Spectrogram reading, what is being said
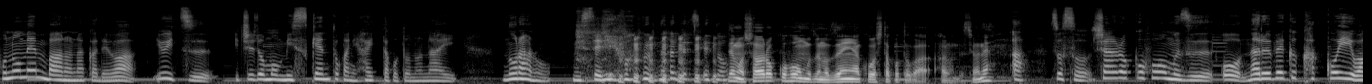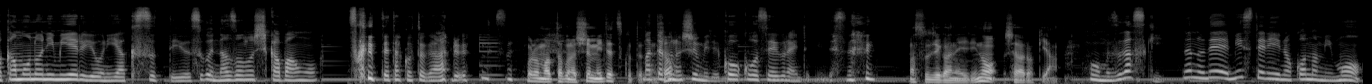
このメンバーの中では唯一一度もミスケンとかに入ったことのないノラのミステリー本なんですけど。でもシャーロック・ホームズの前役をしたことがあるんですよね。あそうそう。シャーロック・ホームズをなるべくかっこいい若者に見えるように訳すっていうすごい謎の屍版を作ってたことがあるんですね。これは全くの趣味で作ってた全くのんでしょ、趣味で高校生ぐらいの時にですねまあ、筋金入りのシャーロキアンホームズが好き。なのでミステリーの好みも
